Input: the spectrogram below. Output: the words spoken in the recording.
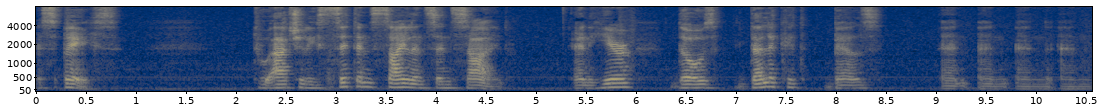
a space to actually sit in silence inside and hear those delicate bells and, and, and, and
